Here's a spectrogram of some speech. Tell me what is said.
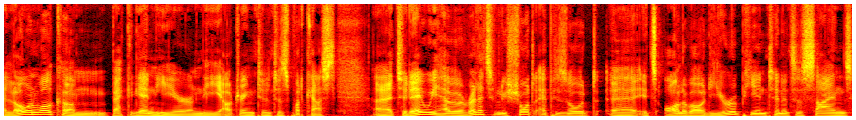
Hello and welcome back again here on the Outring Tinnitus podcast. Uh, today we have a relatively short episode. Uh, it's all about European tinnitus science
